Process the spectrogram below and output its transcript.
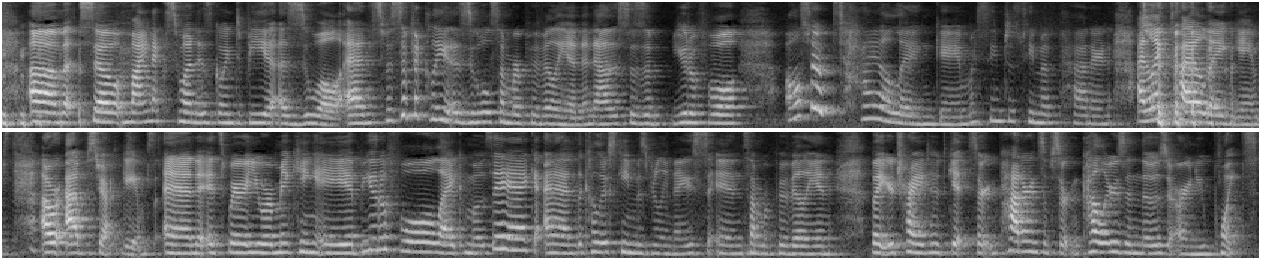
um, so my next one is going to be Azul, and specifically Azul Summer Pavilion. And now this is a beautiful, also tile laying game. I seem to see a pattern. I like tile laying games or abstract games, and it's where you are making a beautiful like mosaic, and the color scheme is really nice in Summer Pavilion. But you're trying to get certain patterns of certain colors, and those are new points.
